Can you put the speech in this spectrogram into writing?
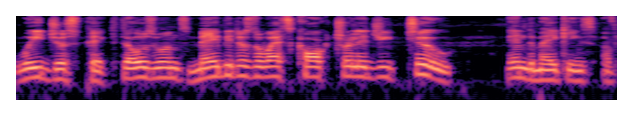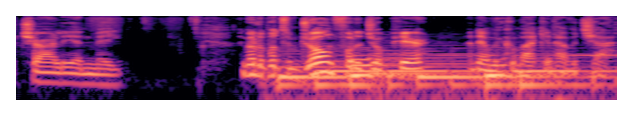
We just picked those ones. Maybe there's a West Cork trilogy too in the makings of Charlie and me. I'm going to put some drone footage up here and then we'll come back and have a chat.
